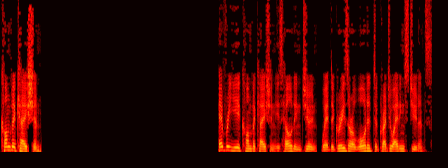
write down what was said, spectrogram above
Convocation. Every year convocation is held in June, where degrees are awarded to graduating students.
